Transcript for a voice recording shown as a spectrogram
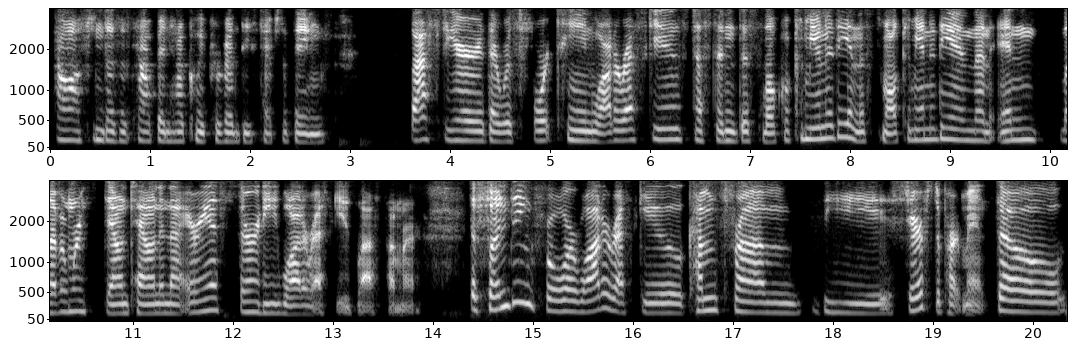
how often does this happen? How can we prevent these types of things? Last year there was 14 water rescues just in this local community, in this small community, and then in Leavenworth downtown in that area, 30 water rescues last summer. The funding for water rescue comes from the sheriff's department. So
